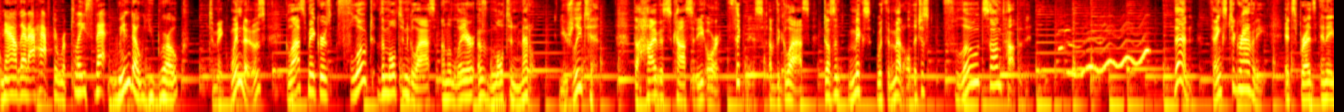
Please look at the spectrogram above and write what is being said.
now that I have to replace that window you broke. To make windows, glassmakers float the molten glass on a layer of molten metal, usually tin. The high viscosity or thickness of the glass doesn't mix with the metal, it just floats on top of it. Then, thanks to gravity, it spreads in a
